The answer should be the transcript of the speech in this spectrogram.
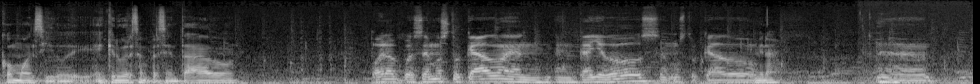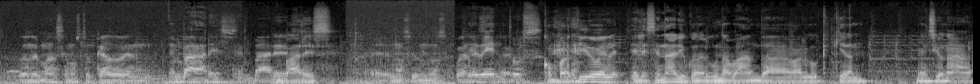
cómo han sido, en qué lugares se han presentado. Bueno, pues hemos tocado en, en Calle 2, hemos tocado... Mira, Eh, ¿Dónde más hemos tocado? En, En bares, en bares. bares, Eh, no, se, no se pueden eventos. compartido el, el escenario con alguna banda o algo que quieran mencionar.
